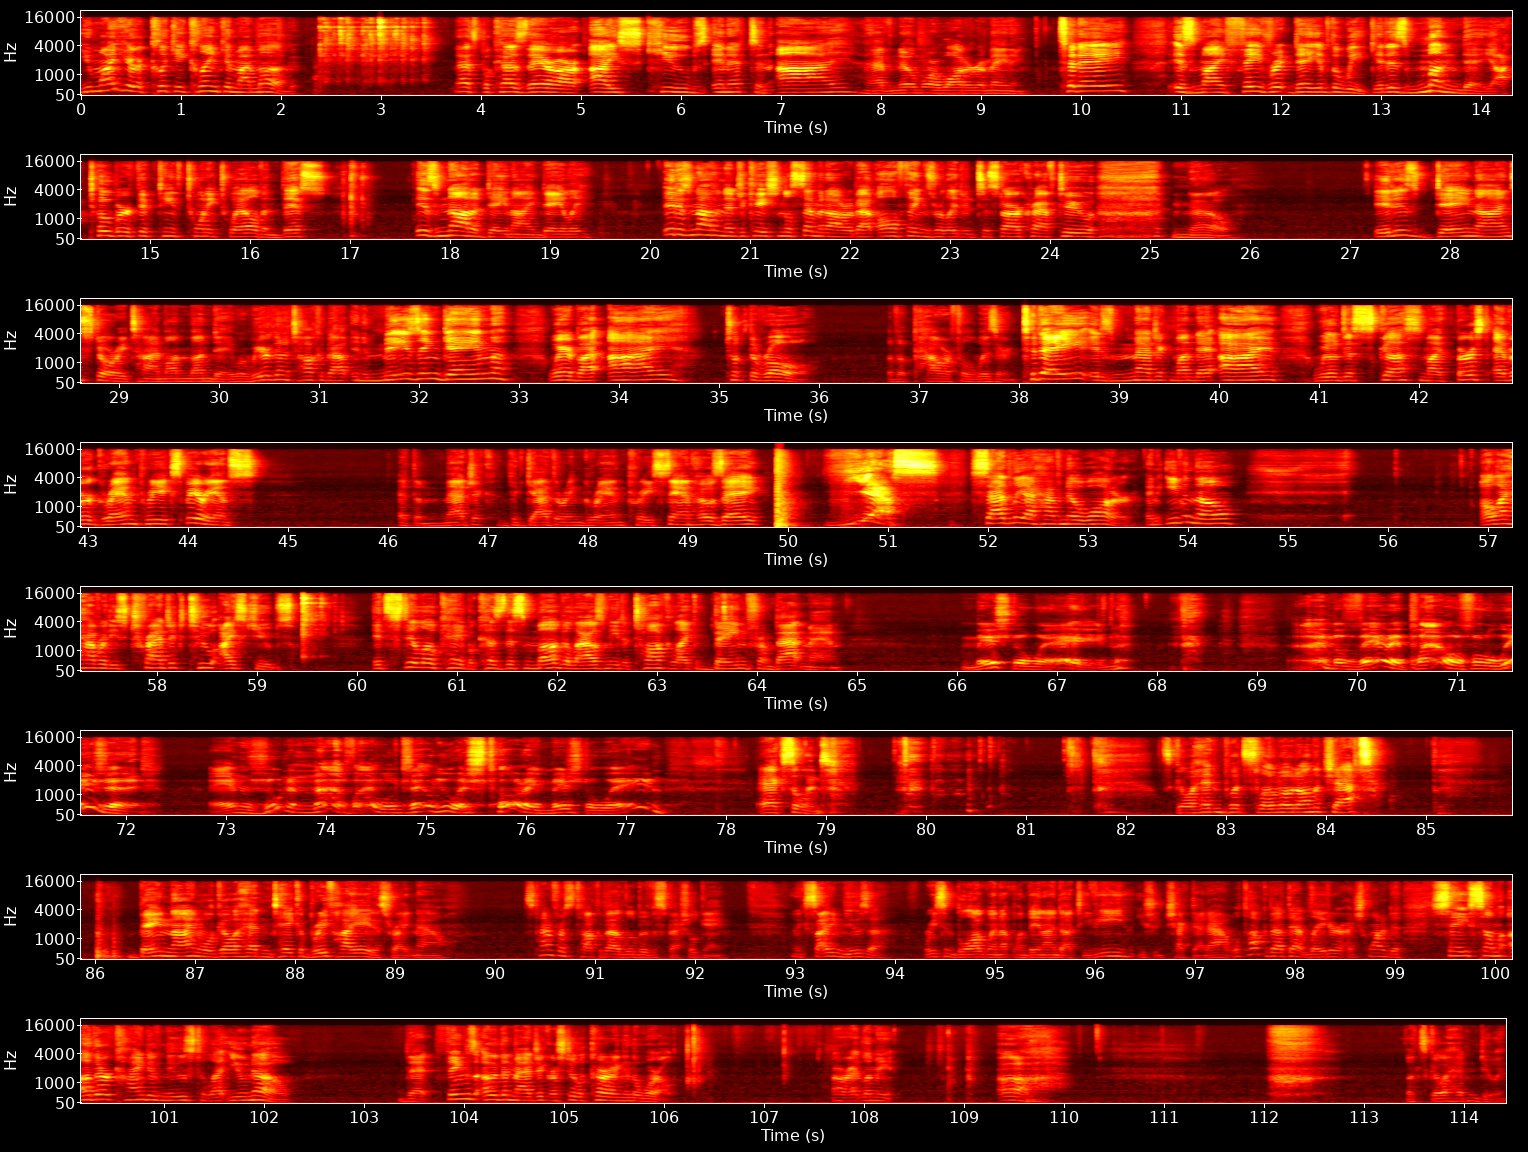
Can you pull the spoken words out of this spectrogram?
You might hear the clicky clink in my mug. That's because there are ice cubes in it, and I have no more water remaining. Today is my favorite day of the week. It is Monday, October 15th, 2012, and this is not a Day 9 Daily. It is not an educational seminar about all things related to StarCraft 2. no. It is day nine story time on Monday, where we are going to talk about an amazing game whereby I took the role of a powerful wizard. Today is Magic Monday. I will discuss my first ever Grand Prix experience at the Magic the Gathering Grand Prix San Jose. Yes! Sadly, I have no water, and even though all I have are these tragic two ice cubes. It's still okay because this mug allows me to talk like Bane from Batman. Mr. Wayne, I'm a very powerful wizard. And soon enough, I will tell you a story, Mr. Wayne. Excellent. Let's go ahead and put slow mode on the chat. Bane 9 will go ahead and take a brief hiatus right now. It's time for us to talk about a little bit of a special game. An exciting news, a recent blog went up on day9.tv. You should check that out. We'll talk about that later. I just wanted to say some other kind of news to let you know that things other than magic are still occurring in the world. Alright, let me... Ugh. Ah. Let's go ahead and do it.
